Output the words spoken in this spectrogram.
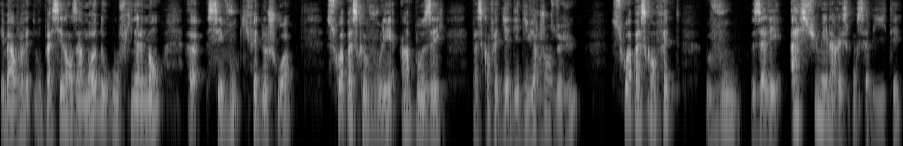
et ben en fait vous passez dans un mode où finalement c'est vous qui faites le choix, soit parce que vous voulez imposer, parce qu'en fait il y a des divergences de vues, soit parce qu'en fait vous allez assumer la responsabilité.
